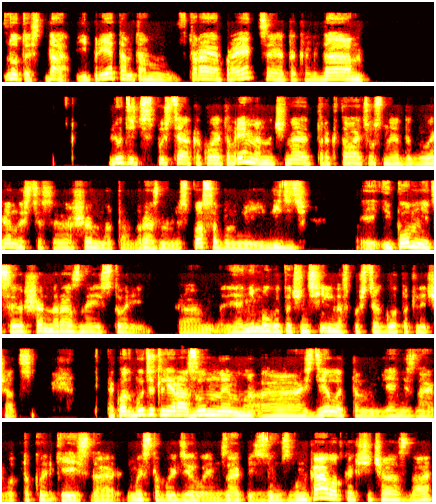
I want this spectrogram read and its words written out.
ну, то есть, да, и при этом там вторая проекция, это когда люди спустя какое-то время начинают трактовать устные договоренности совершенно там разными способами и видеть и, и помнить совершенно разные истории. Э, и они могут очень сильно спустя год отличаться. Так вот, будет ли разумным э, сделать там, я не знаю, вот такой кейс, да, мы с тобой делаем запись зум-звонка, вот как сейчас, да,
